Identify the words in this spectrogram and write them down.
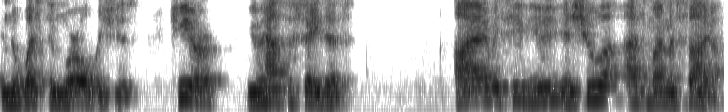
in the Western world, which is here, you have to say this I receive Yeshua as my Messiah.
